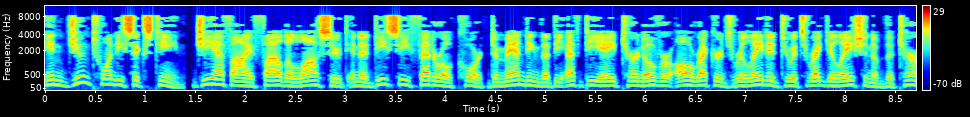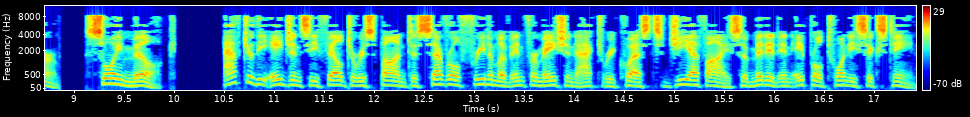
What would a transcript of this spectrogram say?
In June 2016, GFI filed a lawsuit in a D.C. federal court demanding that the FDA turn over all records related to its regulation of the term, soy milk, after the agency failed to respond to several Freedom of Information Act requests GFI submitted in April 2016.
